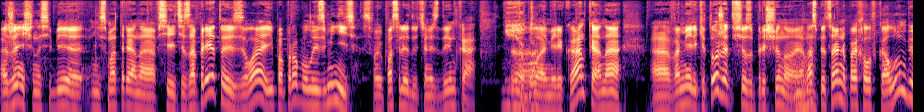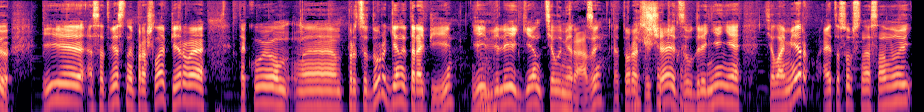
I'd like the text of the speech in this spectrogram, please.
женщина себе, несмотря на все эти запреты, взяла и попробовала изменить свою последовательность ДНК. Нет. Это была американка, она а, в Америке тоже это все запрещено, и Мгм. она специально поехала в Колумбию и, соответственно, прошла первую такую э, процедуру генотерапии. Ей Мгм. ввели ген теломеразы, который Это что отвечает за удлинение теломер. А это, собственно, основной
